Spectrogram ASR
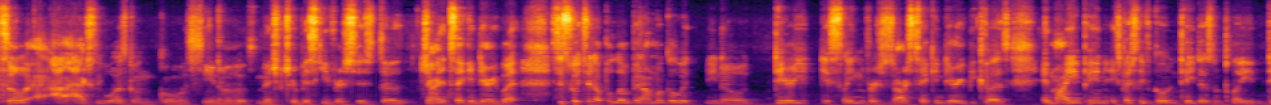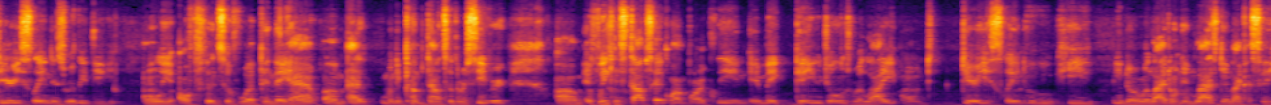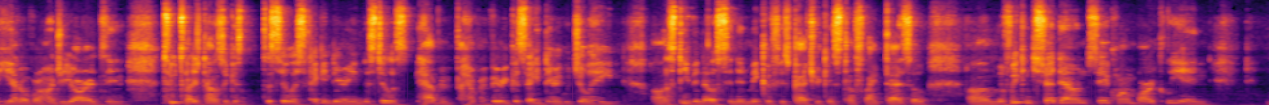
So I actually was going to go with you know Mitchell Trubisky versus the Giant secondary, but to switch it up a little bit, I'm gonna go with you know Darius Slayton versus our secondary because, in my opinion, especially if Golden Tate doesn't play, Darius Slayton is really the only offensive weapon they have um, at, when it comes down to the receiver. Um, if we can stop Saquon Barkley and, and make Daniel Jones rely on Darius Slayton, who he you know relied on him last game. Like I said, he had over 100 yards and two touchdowns against the Steelers secondary, and the Steelers have a, have a very good secondary with Joe Haden, uh, Steven Nelson, and Minkah Fitzpatrick and stuff like that. So um, if we can shut down Saquon Barkley and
